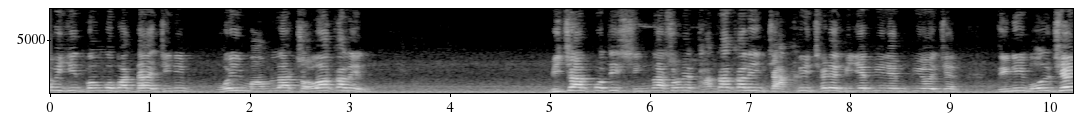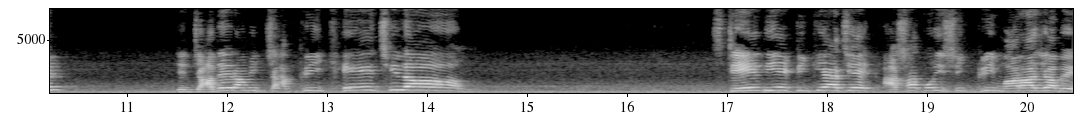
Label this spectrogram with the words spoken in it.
অভিজিৎ গঙ্গোপাধ্যায়? যিনি ওই মামলা চলাকালীন বিচারপতি সিংহাসনে থাকাকালীন চাকরি ছেড়ে বিজেপির এমপি হয়েছেন। তিনি বলছেন যে যাদের আমি চাকরি খেয়েছিলাম, স্টে দিয়ে টিকে আছে, আশা করি শীঘ্রই মারা যাবে।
